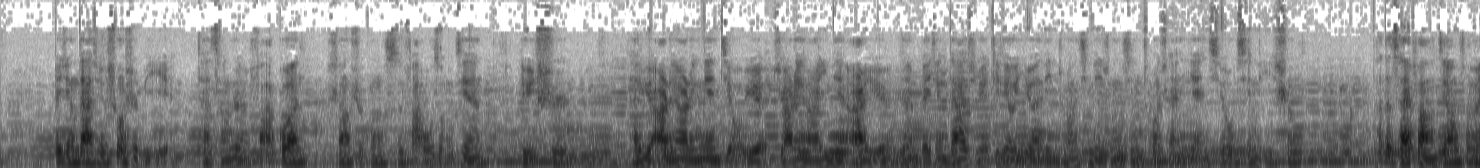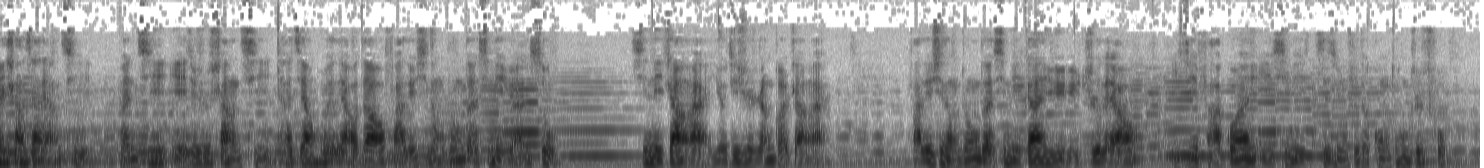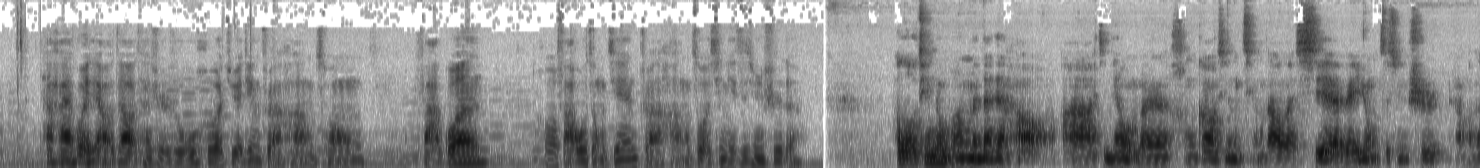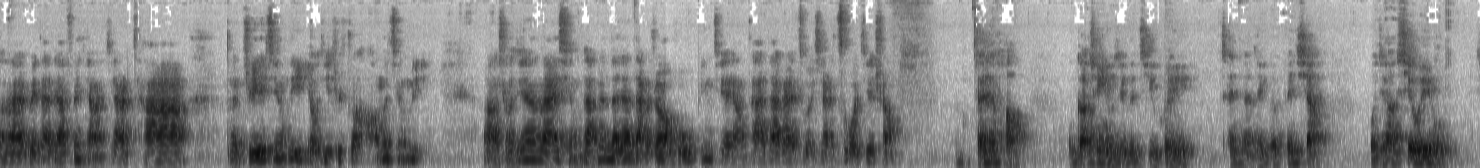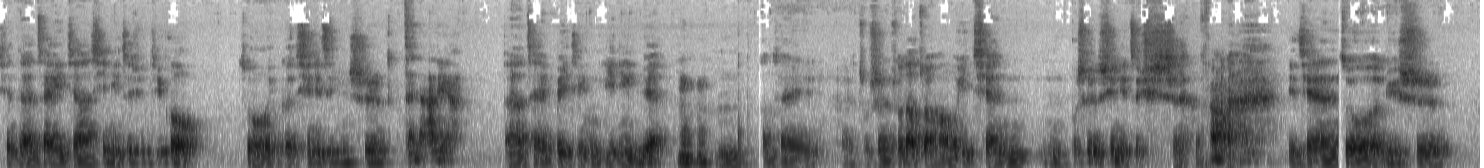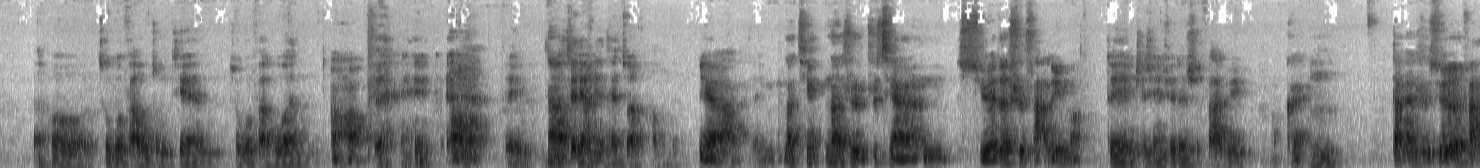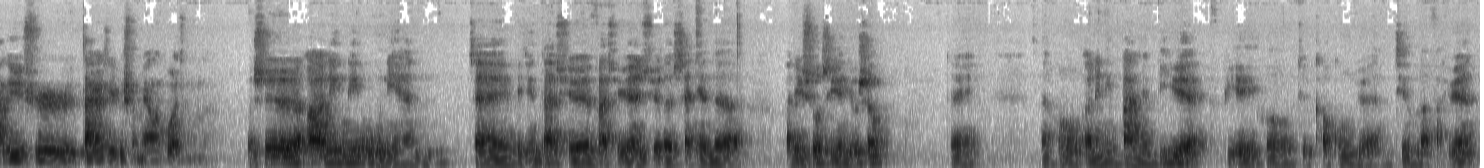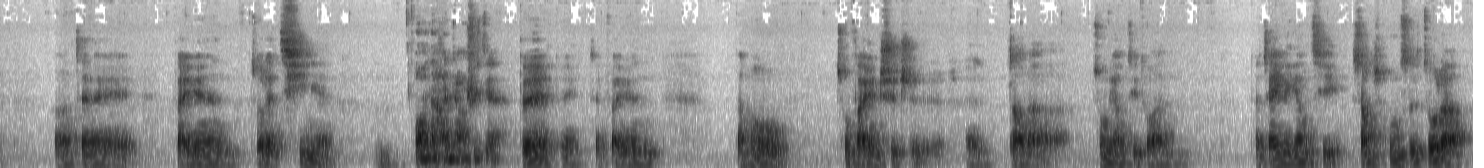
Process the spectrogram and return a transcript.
北京大学硕士毕业，他曾任法官、上市公司法务总监、律师。他于二零二零年九月至二零二一年二月任北京大学第六医院临床心理中心脱产研修心理医生。他的采访将分为上下两期，本期也就是上期，他将会聊到法律系统中的心理元素、心理障碍，尤其是人格障碍，法律系统中的心理干预与治疗，以及法官与心理咨询师的共通之处。他还会聊到他是如何决定转行从法官。和法务总监转行做心理咨询师的。Hello，听众朋友们，大家好啊！今天我们很高兴请到了谢维勇咨询师，然后呢来为大家分享一下他的职业经历，尤其是转行的经历。啊，首先来请他跟大家打个招呼，并且让他大概做一下自我介绍。大家好，很高兴有这个机会参加这个分享。我叫谢维勇，现在在一家心理咨询机构做一个心理咨询师。在哪里啊？呃，在北京怡宁医院。嗯哼，嗯，刚才呃主持人说到转行，我以前嗯不是心理咨询师啊，以前做律师，然后做过法务总监，做过法官啊，对，哦，对，那这两年才转行的。呀，那听那是之前学的是法律吗？对，之前学的是法律。OK，嗯，大概是学法律是大概是一个什么样的过程呢？我是二零零五年。在北京大学法学院学了三年的法律硕士研究生，对，然后二零零八年毕业，毕业以后就考公务员进入了法院，呃，在法院做了七年，嗯，哦，那很长时间。对对，在法院，然后从法院辞职，呃，到了中粮集团，在一个央企上市公司做了。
